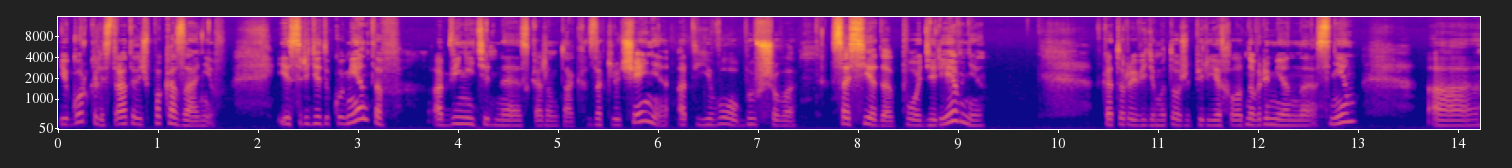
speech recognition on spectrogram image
Егор Калистратович Показаниев. И среди документов обвинительное, скажем так, заключение от его бывшего соседа по деревне, который, видимо, тоже переехал одновременно с ним, а,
